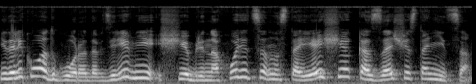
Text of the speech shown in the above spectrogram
Недалеко от города, в деревне Щебри, находится настоящая казачья станица.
